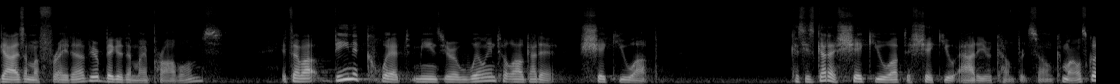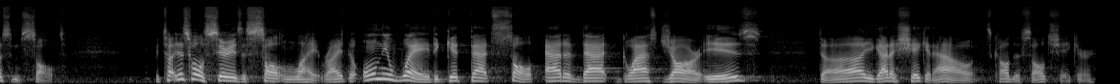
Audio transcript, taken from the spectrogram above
guys I'm afraid of. You're bigger than my problems. It's about being equipped means you're willing to allow God to shake you up. Because He's got to shake you up to shake you out of your comfort zone. Come on, let's go some salt. We talk, this whole series is salt and light, right? The only way to get that salt out of that glass jar is, duh, you got to shake it out. It's called the salt shaker.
